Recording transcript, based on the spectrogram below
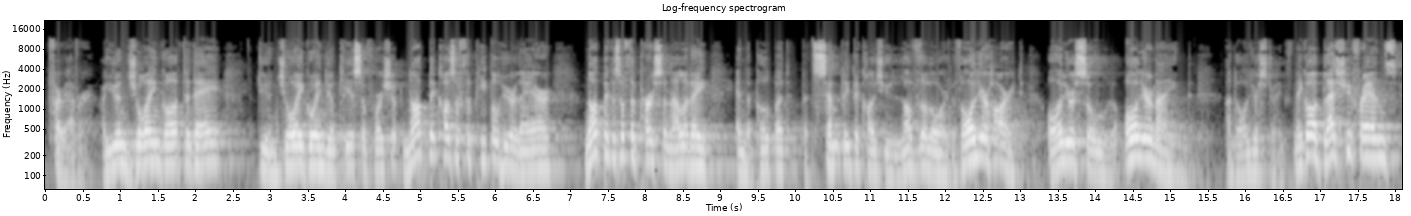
forever. Are you enjoying God today? Do you enjoy going to a place of worship? Not because of the people who are there, not because of the personality in the pulpit, but simply because you love the Lord with all your heart, all your soul, all your mind, and all your strength. May God bless you, friends,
